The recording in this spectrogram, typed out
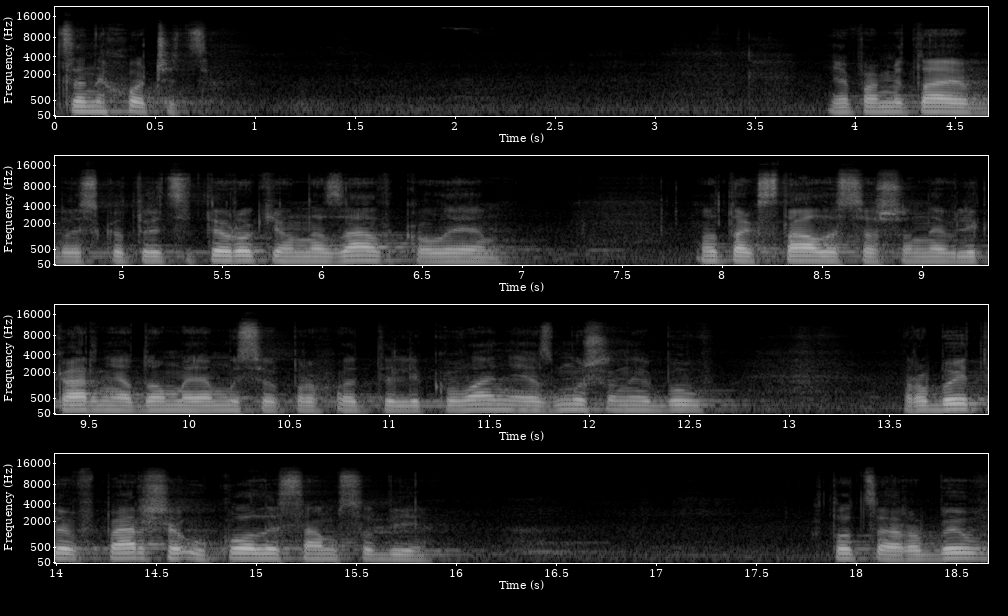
Це не хочеться. Я пам'ятаю близько 30 років назад, коли ну, так сталося, що не в лікарні, а вдома я мусив проходити лікування, я змушений був робити вперше уколи сам собі. Хто це робив?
